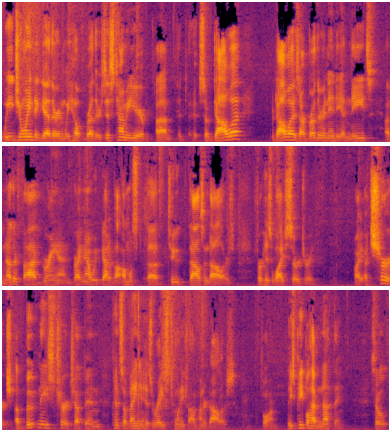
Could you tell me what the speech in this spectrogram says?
we join together and we help brothers. This time of year, um, so Dawa, Dawa is our brother in India, needs another five grand. Right now, we've got about almost uh, two thousand dollars for his wife's surgery. Right, a church, a Bhutanese church up in Pennsylvania, has raised twenty five hundred dollars for him. These people have nothing. So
